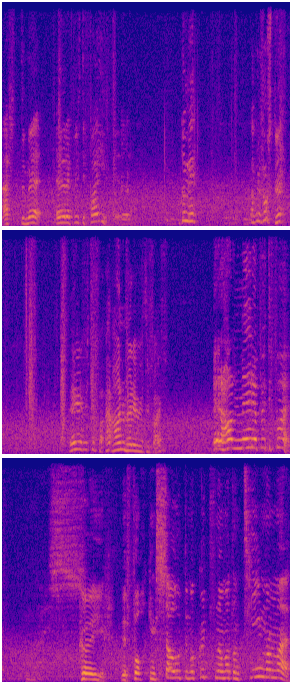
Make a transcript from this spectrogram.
ertu með Area 55? Gummi, af hverju fórstu? Area 55, eh, hann er Area 55. Er hann Area 55? Nice. Guð, við fucking sátum á gullnám allan tíman maður.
